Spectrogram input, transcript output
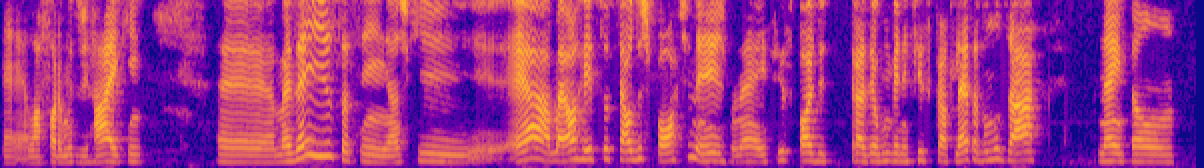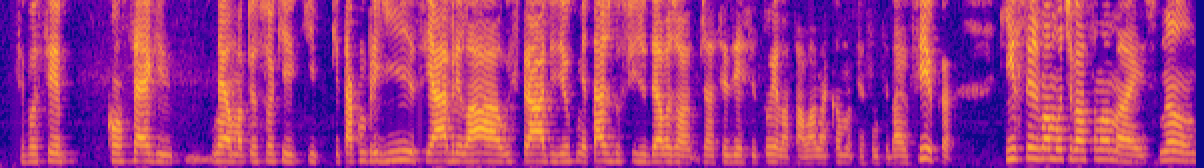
é, lá fora muito de hiking. É, mas é isso, assim, acho que é a maior rede social do esporte mesmo, né? E se isso pode trazer algum benefício para o atleta, vamos usar, né? Então, se você consegue, né, uma pessoa que, que, que tá com preguiça e abre lá o Strava e viu que metade do feed dela já, já se exercitou e ela tá lá na cama pensando se vai ou fica, que isso seja uma motivação a mais. Não,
